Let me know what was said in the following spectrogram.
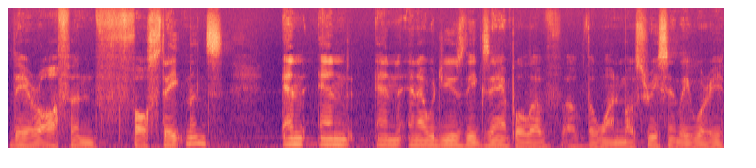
They are often false statements. And, and, and, and I would use the example of, of the one most recently where he,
